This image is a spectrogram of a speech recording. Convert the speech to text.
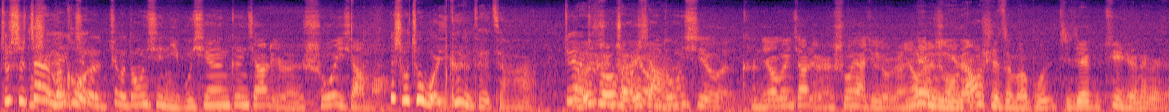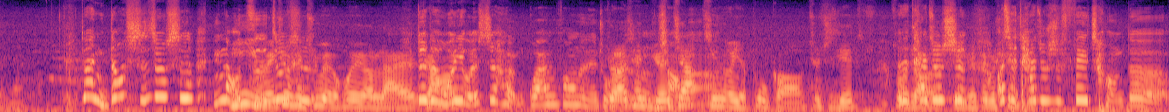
就是站在门口，这个这个东西你不先跟家里人说一下吗？那时候就我一个人在家啊。对啊，有的时候就是装这种可能想东西，肯定要跟家里人说一下，就有人要那你来装。当时怎么不直接拒绝那个人呢？对啊，你当时就是你脑你以为子就是居委会要来，对对，我以为是很官方的那种对，而且你觉得上门加金额也不高，就直接做而且掉他就是而且他就是非常的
